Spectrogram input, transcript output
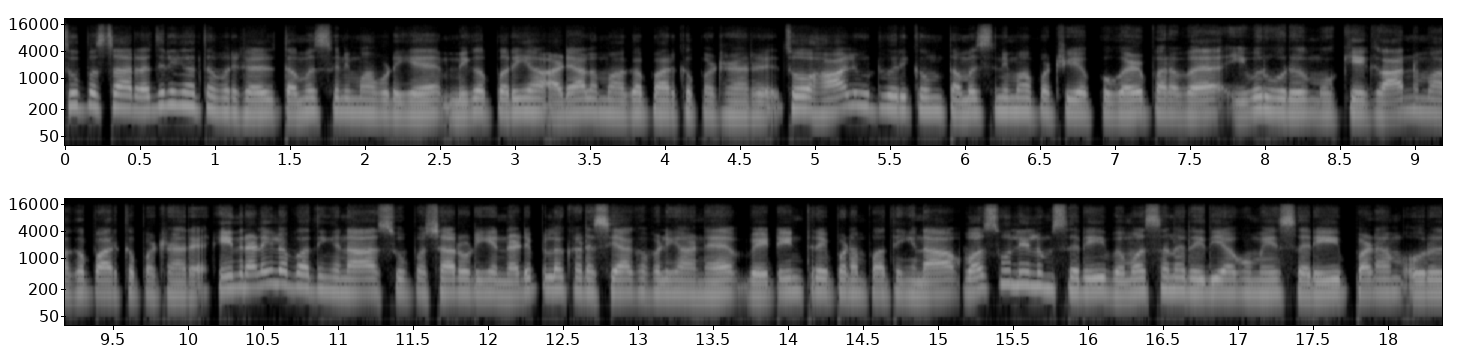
சூப்பர் ஸ்டார் ரஜினிகாந்த் அவர்கள் தமிழ் சினிமாவுடைய மிகப்பெரிய அடையாளமாக பார்க்கப்படுறாரு. ஸோ ஹாலிவுட் வரைக்கும் தமிழ் சினிமா பற்றிய புகழ் பரவ இவர் ஒரு முக்கிய காரணமாக பார்க்கப்படுறாரு. இந்த நிலையில பாத்தீங்கன்னா சூப்பர் ஸ்டாருடைய நடிப்புல கடைசியாக வெளியான வேட்டையின் திரைப்படம் பாத்தீங்கன்னா வசூலிலும் சரி விமர்சன ரீதியாகவுமே சரி படம் ஒரு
